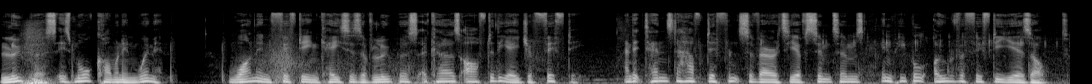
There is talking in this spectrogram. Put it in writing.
Lupus is more common in women. 1 in 15 cases of lupus occurs after the age of 50, and it tends to have different severity of symptoms in people over 50 years old.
